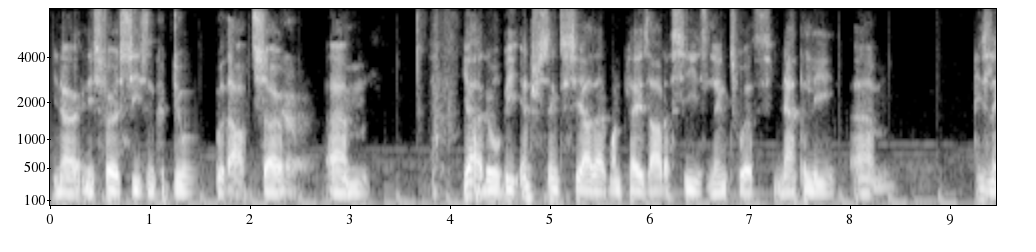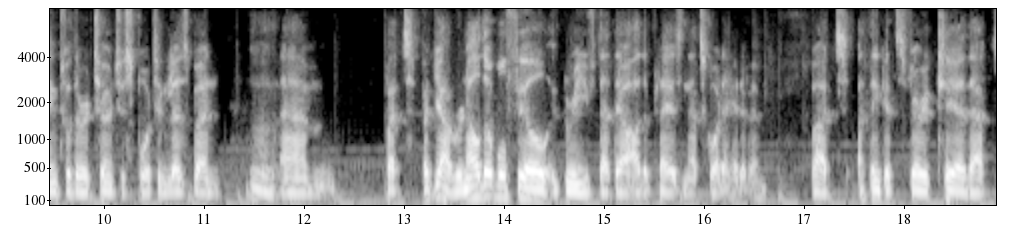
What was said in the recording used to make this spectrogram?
you know, in his first season could do without. So Yeah. Yeah, it will be interesting to see how that one plays out. I see he's linked with Napoli. Um, he's linked with a return to Sporting Lisbon. Mm. Um, but but yeah, Ronaldo will feel aggrieved that there are other players in that squad ahead of him. But I think it's very clear that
